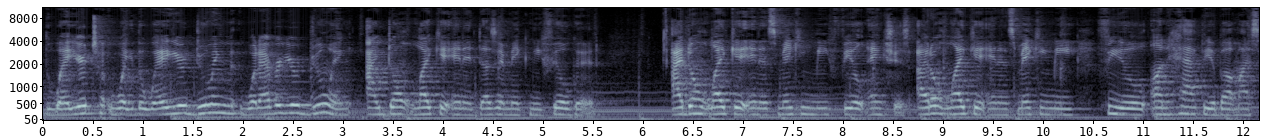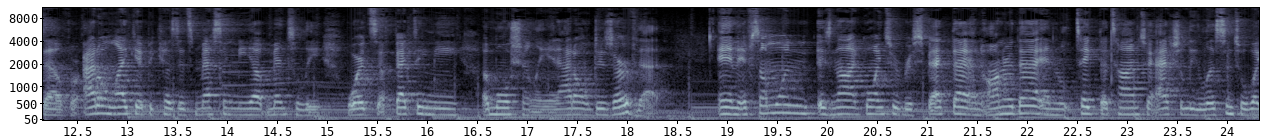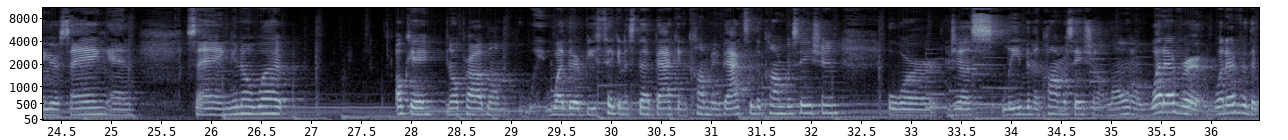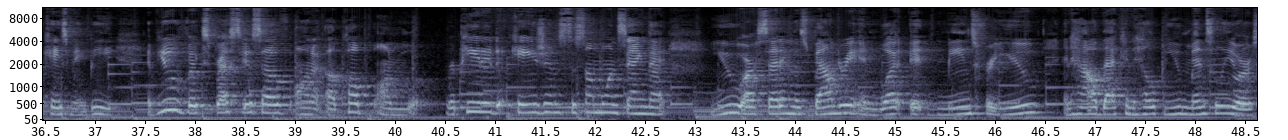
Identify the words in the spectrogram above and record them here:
the way you're t- the way you're doing whatever you're doing, I don't like it, and it doesn't make me feel good. I don't like it and it's making me feel anxious. I don't like it and it's making me feel unhappy about myself. Or I don't like it because it's messing me up mentally or it's affecting me emotionally and I don't deserve that. And if someone is not going to respect that and honor that and take the time to actually listen to what you're saying and saying, you know what, okay, no problem, whether it be taking a step back and coming back to the conversation or just leaving the conversation alone or whatever whatever the case may be if you've expressed yourself on a, a couple on repeated occasions to someone saying that you are setting this boundary and what it means for you and how that can help you mentally or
